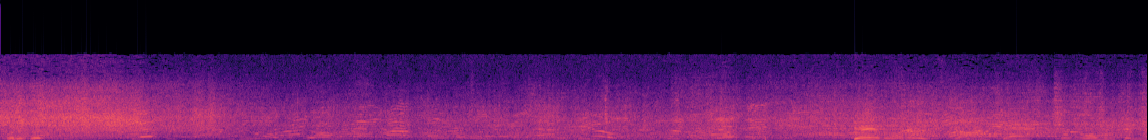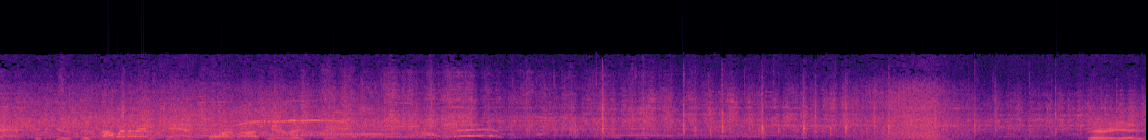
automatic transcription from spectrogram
What is it? Okay, the winner is John Dance from Wilmington, Massachusetts. How many nice hands for him out there, Ridge fans? There he is.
